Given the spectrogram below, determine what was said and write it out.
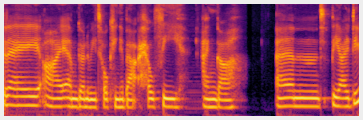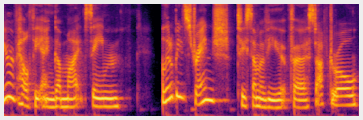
Today, I am going to be talking about healthy anger. And the idea of healthy anger might seem a little bit strange to some of you at first. After all,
